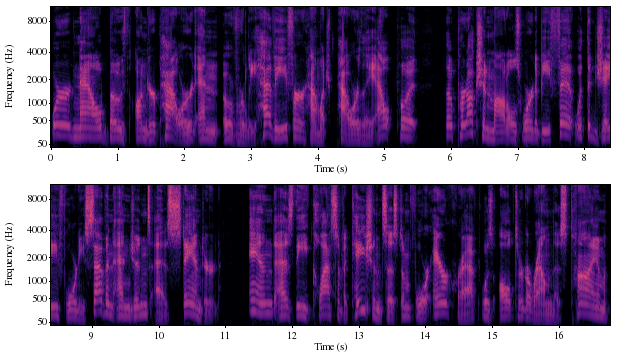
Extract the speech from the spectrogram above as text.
were now both underpowered and overly heavy for how much power they output, the production models were to be fit with the J47 engines as standard, and as the classification system for aircraft was altered around this time,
